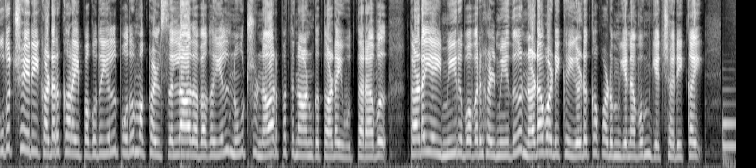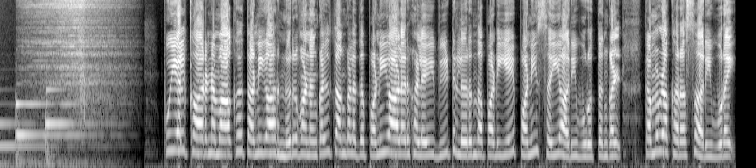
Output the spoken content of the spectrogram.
புதுச்சேரி கடற்கரை பகுதியில் பொதுமக்கள் செல்லாத வகையில் நூற்று நாற்பத்தி நான்கு தடை உத்தரவு. தடையை மீறுபவர்கள் மீது நடவடிக்கை எடுக்கப்படும் எனவும் எச்சரிக்கை. புயல் காரணமாக தனியார் நிறுவனங்கள் தங்களது பணியாளர்களை வீட்டிலிருந்தபடியே பணி செய்ய அறிவுறுத்துங்கள். தமிழக அரசு அறிவுரை.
